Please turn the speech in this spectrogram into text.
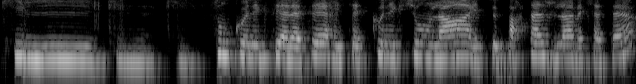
qu'ils sont connectés à la Terre et cette connexion-là et ce partage-là avec la Terre.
